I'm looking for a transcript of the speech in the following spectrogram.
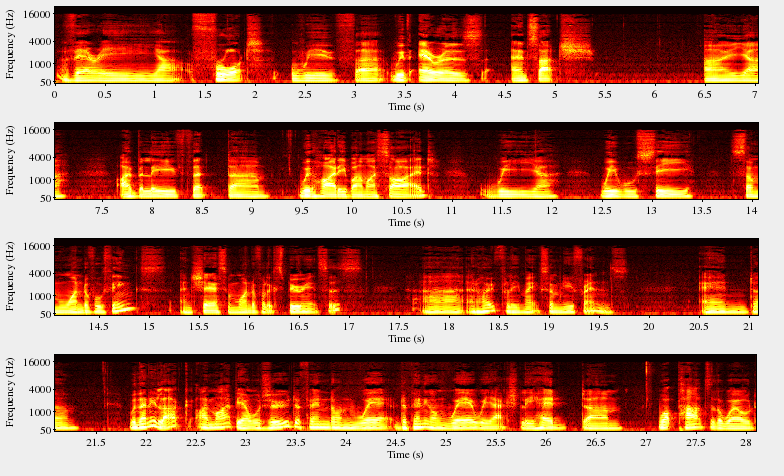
very uh, fraught with uh, with errors and such, I uh, I believe that um, with Heidi by my side, we we will see some wonderful things and share some wonderful experiences, and hopefully make some new friends, and. Um, with any luck, I might be able to, depend on where, depending on where we actually head, um, what parts of the world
